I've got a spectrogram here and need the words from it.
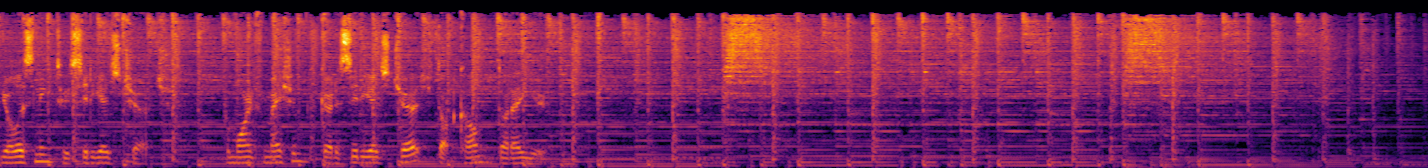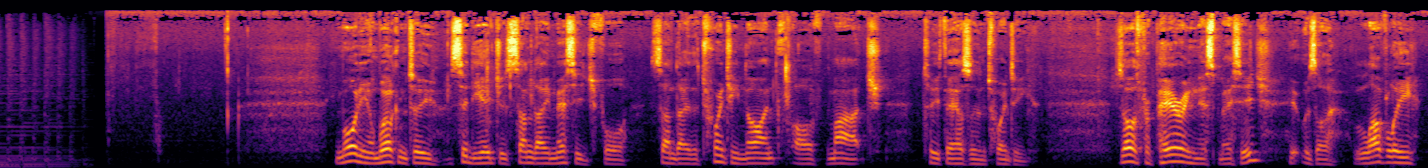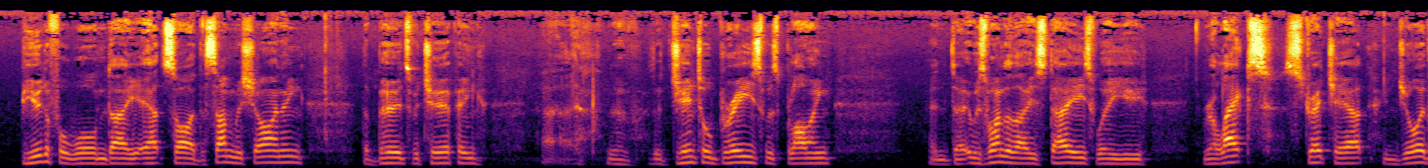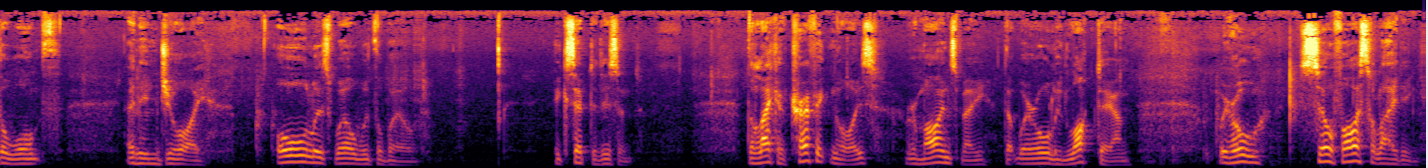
You're listening to City Edge Church. For more information, go to cityedgechurch.com.au. Good morning and welcome to City Edge's Sunday message for Sunday, the 29th of March 2020. As I was preparing this message, it was a lovely beautiful warm day outside. The sun was shining, the birds were chirping, uh, the, the, gentle breeze was blowing, and uh, it was one of those days where you relax, stretch out, enjoy the warmth, and enjoy. All is well with the world, except it isn't. The lack of traffic noise reminds me that we're all in lockdown. We're all self isolating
